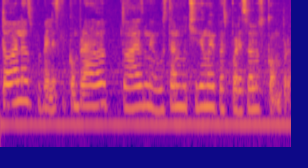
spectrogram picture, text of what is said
todos los papeles que he comprado, todas me gustan muchísimo y pues por eso los compro.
